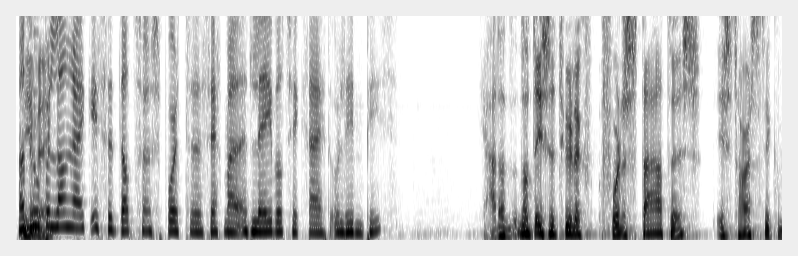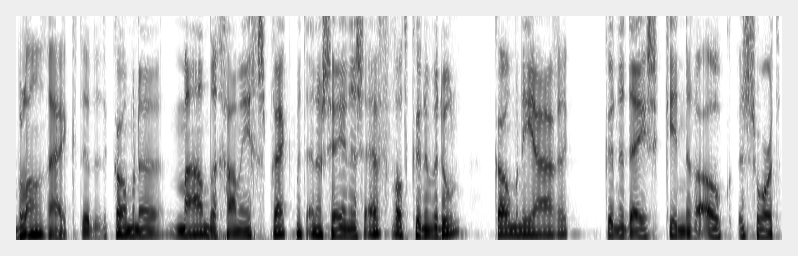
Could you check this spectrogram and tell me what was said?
Want hoe weet. belangrijk is het dat zo'n sport eh, zeg maar het labeltje krijgt Olympisch? Ja, dat, dat is natuurlijk voor de status is het hartstikke belangrijk. De, de komende maanden gaan we in gesprek met NOC en NSF. Wat kunnen we doen? Komende jaren kunnen deze kinderen ook een soort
